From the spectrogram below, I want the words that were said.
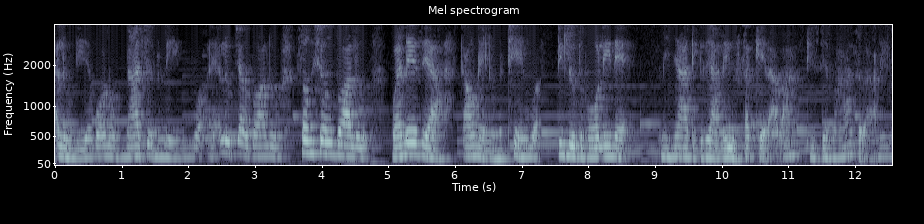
အဲ့လိုနေတယ်ပေါ့နော်နားကျင်မနေဘူးပေါ့အဲအဲ့လိုပျောက်သွားလို့ဆုံးရှုံးသွားလို့ဝမ်းနေစရာကောင်းတယ်လို့မထင်ဘူးပေါ့ဒီလိုသဘောလေးနဲ့မြညာဒီကြပြလေးကိုဆက်ခဲ့တာပါဒီစင်ပါဆိုတာလေး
